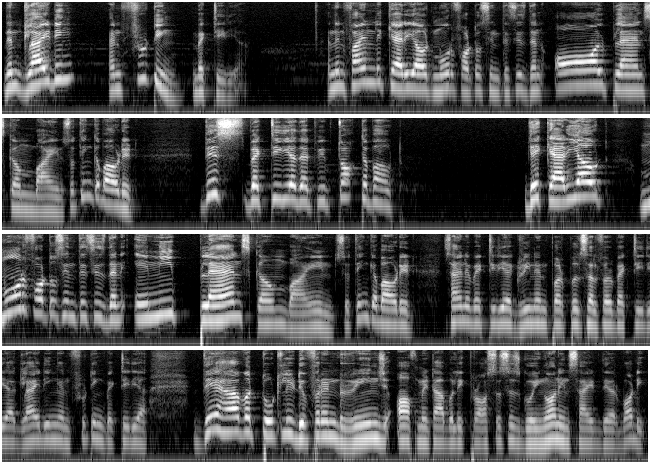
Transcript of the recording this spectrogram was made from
Then gliding and fruiting bacteria. And then finally carry out more photosynthesis than all plants combined. So think about it. This bacteria that we've talked about, they carry out more photosynthesis than any plants combined. So think about it. Cyanobacteria, green and purple sulfur bacteria, gliding and fruiting bacteria, they have a totally different range of metabolic processes going on inside their body.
